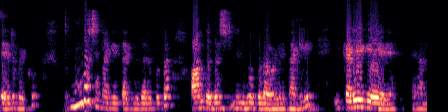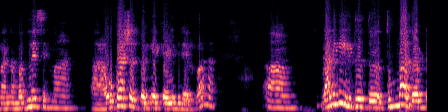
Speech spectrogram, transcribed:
ಸೇರ್ಬೇಕು. ತುಂಬಾ ಚೆನ್ನಾಗಿ ತೆಗ್ದಿದ್ದಾರೆ ಪುಟ ಆಲ್ ದ ಬೆಸ್ಟ್ ನಿನಗೂ ಕೂಡ ಒಳ್ಳೇದಾಗ್ಲಿ. ಈ ಕಡೆಗೆ, ನನ್ನ ಮೊದಲನೇ ಸಿನಿಮಾ ಅವಕಾಶದ ಬಗ್ಗೆ ಕೇಳಿದ್ರಿ ಅಲ್ವಾ? ಆ ನನಗೆ ಇದ್ರದ್ದು ತುಂಬಾ ದೊಡ್ಡ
